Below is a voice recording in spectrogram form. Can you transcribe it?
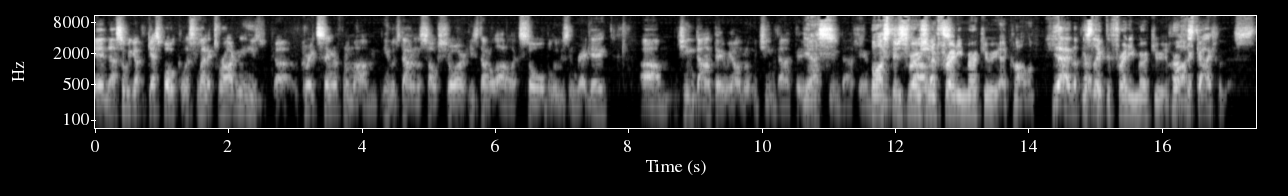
and uh, so we got guest vocalist Lennox Rodney. He's uh, a great singer from. Um, he lives down in the South Shore. He's done a lot of like soul, blues, and reggae. Um, Gene Dante. We all know who Gene Dante Yes. is. Gene Dante. Boston's Future version of Freddie Mercury, I call him. Yeah, and the He's like the Freddie Mercury of perfect Boston. guy for this.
